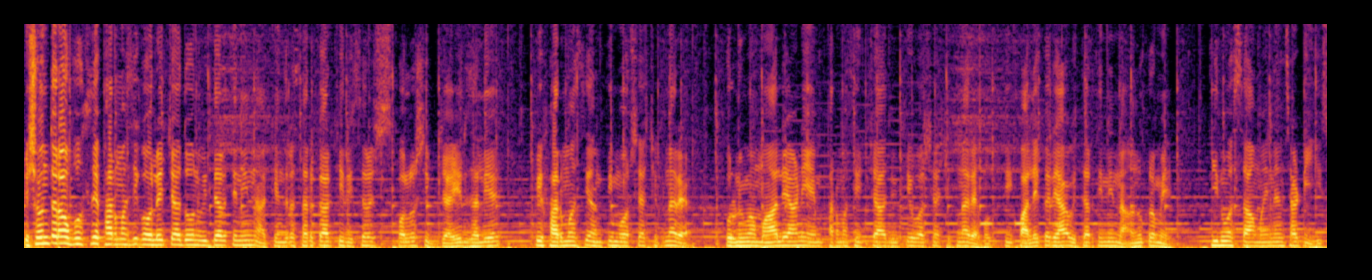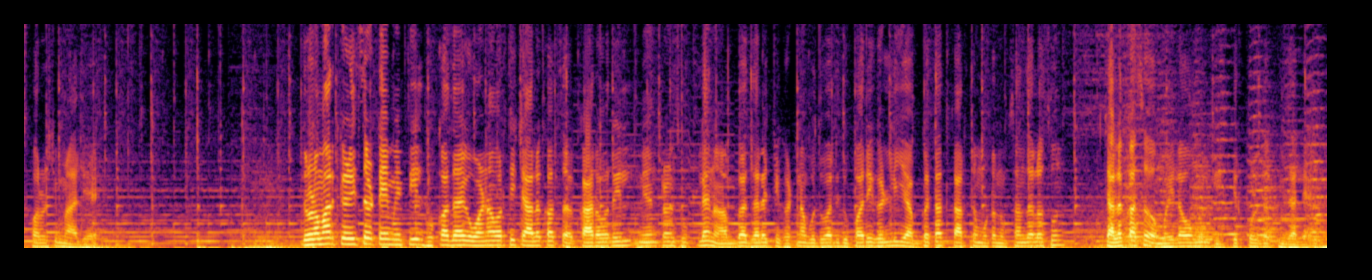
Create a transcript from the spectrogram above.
यशवंतराव भोसले फार्मसी कॉलेजच्या दोन विद्यार्थिनींना केंद्र सरकारची रिसर्च स्कॉलरशिप जाहीर झाली आहे. पी फार्मसी अंतिम वर्षात शिकणाऱ्या पौर्णिमा महाले आणि एम फार्मसीच्या द्वितीय वर्षात शिकणाऱ्या भक्ती पालेकर या विद्यार्थिनींना अनुक्रमे तीन व सहा महिन्यांसाठी ही स्कॉलरशिप मिळाली आहे. द्रोणमार्ग केळीचं टेम येथील धोकादायक वळणावरती चालकाचं कारवरील नियंत्रण सुटल्यानं अपघात झाल्याची घटना बुधवारी दुपारी घडली. या अपघातात कारचं मोठं नुकसान झालं असून चालकासह महिला व मुलगी किरकोळ जखमी झाले आहे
